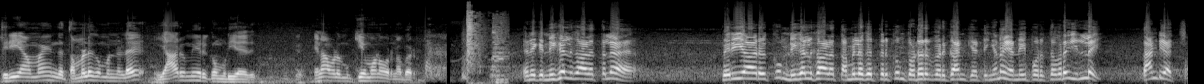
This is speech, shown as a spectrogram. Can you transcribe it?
தெரியாம இந்த தமிழக மண்ணில் யாருமே இருக்க முடியாது. ஏன்னா அவ்வளவு முக்கியமான ஒரு நபர். எனக்கு நிகழ்காலத்துல பெரியாருக்கும் நிகழ்கால தமிழகத்திற்கும் தொடர்பு இருக்கான்னு கேட்டீங்கன்னா என்னை பொறுத்தவரை இல்லை. தாண்டியாச்சு.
